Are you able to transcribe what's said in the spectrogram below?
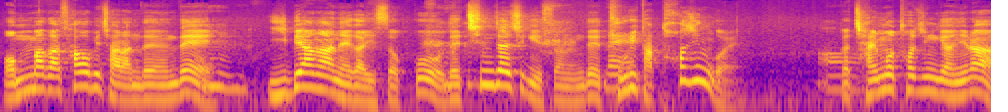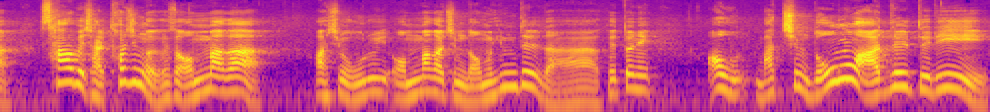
엄마가 사업이 잘 안 되는데 입양한 애가 있었고 내 친자식이 있었는데 네. 둘이 다 터진 거예요. 어, 그러니까 잘못 터진 게 아니라 사업이 잘 터진 거예요. 그래서 엄마가 아 지금 우리 엄마가 지금 너무 힘들다. 그랬더니 아우 마침 너무 아들들이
